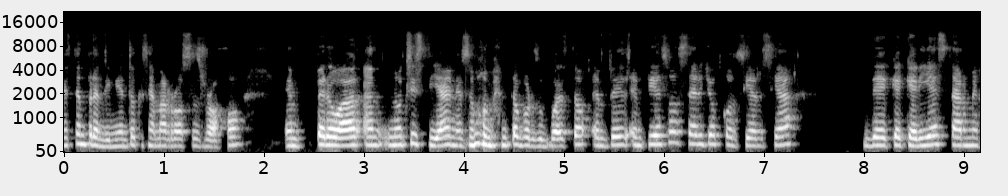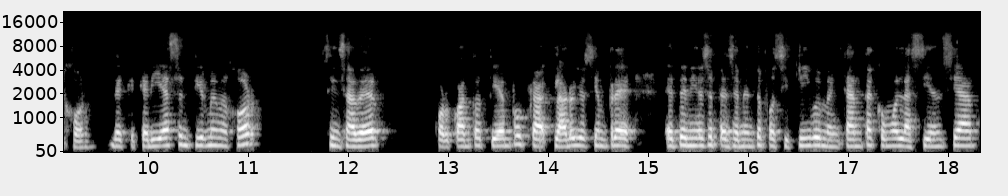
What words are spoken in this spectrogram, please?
este emprendimiento que se llama Roses Rojo, em, pero no existía en ese momento, por supuesto, empiezo a hacer yo conciencia de que quería estar mejor, de que quería sentirme mejor sin saber por cuánto tiempo. Claro, yo siempre he tenido ese pensamiento positivo y me encanta cómo la ciencia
